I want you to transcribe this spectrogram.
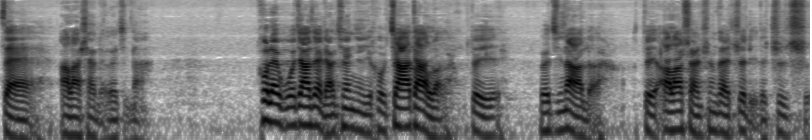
在阿拉善的额济纳。后来国家在两千年以后加大了对额济纳的、对阿拉善生态治理的支持。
